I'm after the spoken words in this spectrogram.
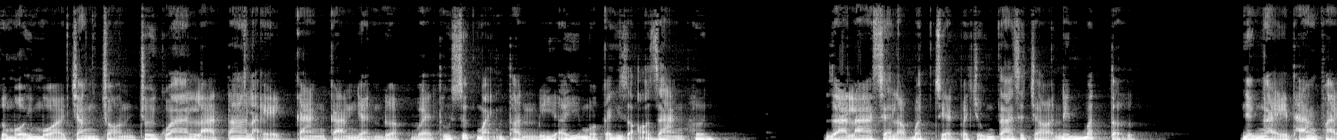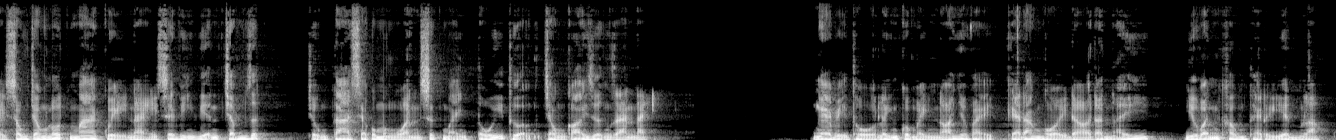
Cứ mỗi mùa trăng tròn trôi qua là ta lại càng cảm nhận được về thứ sức mạnh thần bí ấy một cách rõ ràng hơn. già La sẽ là bất diệt và chúng ta sẽ trở nên bất tử. Những ngày tháng phải sống trong lốt ma quỷ này sẽ vĩnh viễn chấm dứt. Chúng ta sẽ có một nguồn sức mạnh tối thượng trong cõi rừng gian này. Nghe vị thủ lĩnh của mình nói như vậy, kẻ đang ngồi đờ đẫn ấy như vẫn không thể được yên lòng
